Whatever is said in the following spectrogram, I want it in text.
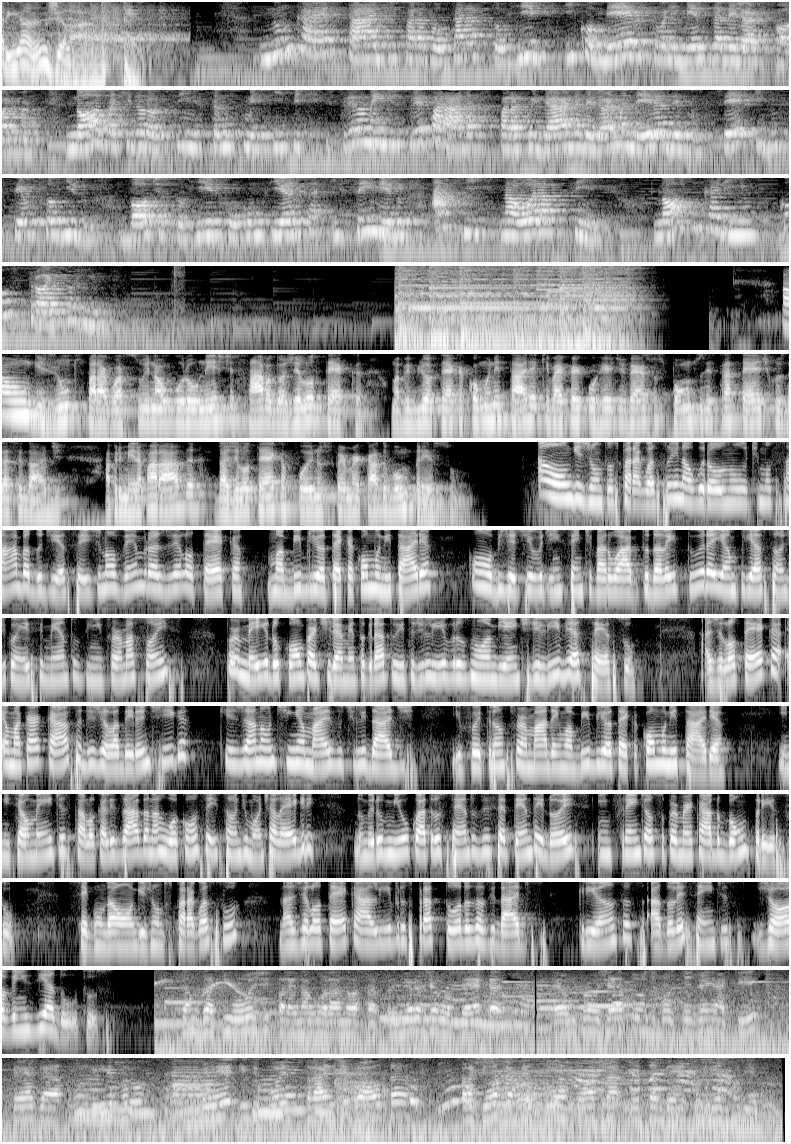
Maria Ângela. Nunca é tarde para voltar a sorrir e comer o seu alimento da melhor forma. Nós aqui do Orocinho estamos com uma equipe extremamente preparada para cuidar da melhor maneira de você e do seu sorriso. Volte a sorrir com confiança e sem medo aqui na Oral Sim. Nosso carinho constrói sorrisos. A ONG Juntos Paraguaçu inaugurou neste sábado a Geloteca, uma biblioteca comunitária que vai percorrer diversos pontos estratégicos da cidade. A primeira parada da Geloteca foi no supermercado Bom Preço. A ONG Juntos Paraguaçu inaugurou no último sábado, dia 6 de novembro, a Geloteca, uma biblioteca comunitária com o objetivo de incentivar o hábito da leitura e ampliação de conhecimentos e informações por meio do compartilhamento gratuito de livros no ambiente de livre acesso. A geloteca é uma carcaça de geladeira antiga que já não tinha mais utilidade e foi transformada em uma biblioteca comunitária. Inicialmente está localizada na Rua Conceição de Monte Alegre, número 1472, em frente ao supermercado Bom Preço. Segundo a ONG Juntos Paraguaçu, na geloteca há livros para todas as idades, crianças, adolescentes, jovens e adultos. Estamos aqui hoje para inaugurar nossa primeira geloteca. É um projeto onde você vem aqui, pega um livro, lê e depois traz de volta para que outra pessoa possa ler também esse mesmo livro.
